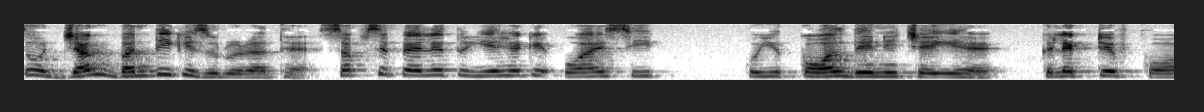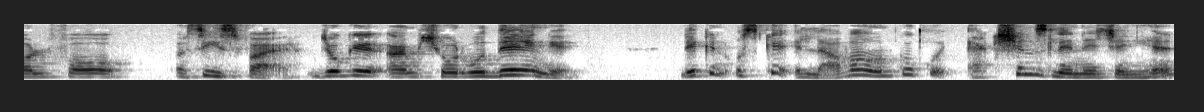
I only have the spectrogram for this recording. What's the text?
तो जंग बंदी की ज़रूरत है। सबसे पहले तो ये है कि ओआईसी को ये कॉल देनी चाहिए collective call for cease fire जो कि आई एम श्योर वो देंगे। लेकिन उसके अलावा उनको कोई एक्शंस लेने चाहिए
